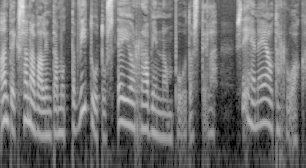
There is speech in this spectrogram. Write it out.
Anteeksi sanavalinta, mutta vitutus ei ole ravinnon puutostila. Siihen ei auta ruoka.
